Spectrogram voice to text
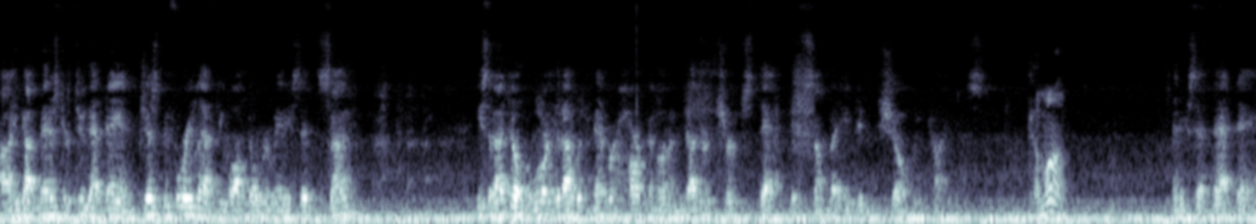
Uh, he got ministered to that day. And just before he left, he walked over to me and he said, Son, he said, I told the Lord that I would never hearken on another church step if somebody didn't show me kindness. Come on. And he said that day,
